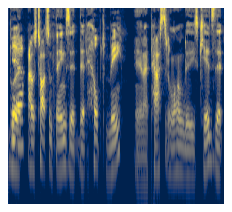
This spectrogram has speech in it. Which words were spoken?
but yeah. I was taught some things that, that helped me and I passed it along to these kids that,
